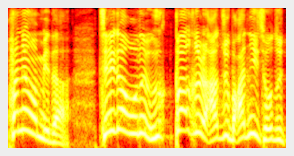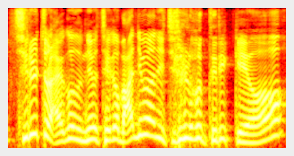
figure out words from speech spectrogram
환영합니다. 제가 오늘 윽박을 아주 많이 저도 지를 줄 알거든요. 제가 많이 많이 질러 드릴게요.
